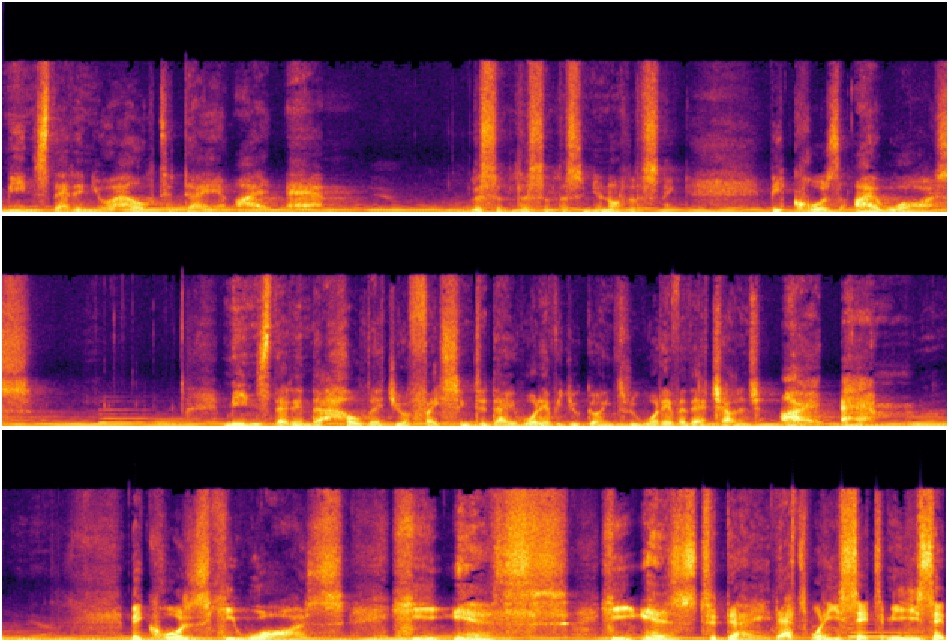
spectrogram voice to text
means that in your hell today I am. Listen, listen, listen, you're not listening. Because I was means that in the hell that you're facing today, whatever you're going through, whatever that challenge, I am. Because He was, He is. He is today. That's what he said to me. He said,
